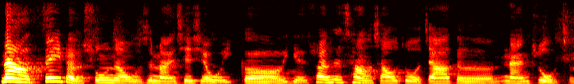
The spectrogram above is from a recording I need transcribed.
那这一本书呢，我是蛮谢谢我一个也算是畅销作家的男作者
